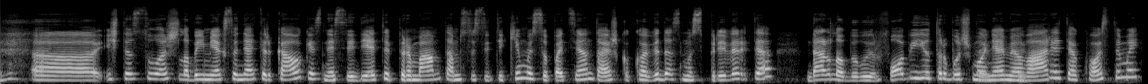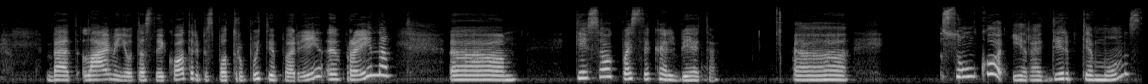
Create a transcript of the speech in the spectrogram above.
Uh, iš tiesų aš labai mėgstu net ir kaukės nesidėti pirmam tam susitikimui su pacientu. Aišku, COVID mus privertė, dar labiau ir fobijų turbūt žmonėmi varė tie kostiumai. Uh, bet laimė jau tas laikotarpis po truputį praeina. Uh, tiesiog pasikalbėti. Uh, sunku yra dirbti mums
